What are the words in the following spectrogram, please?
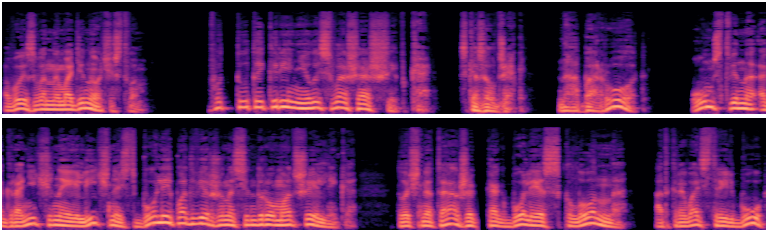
вызванным одиночеством». «Вот тут и коренилась ваша ошибка», — сказал Джек. «Наоборот, умственно ограниченная личность более подвержена синдрому отшельника, точно так же, как более склонна открывать стрельбу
